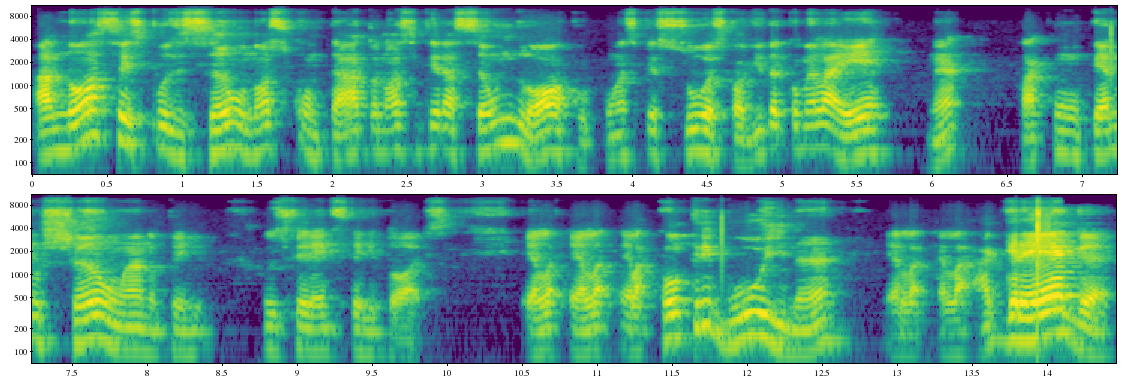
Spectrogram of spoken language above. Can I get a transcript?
a nossa exposição, o nosso contato, a nossa interação em loco com as pessoas, com a vida como ela é, né? Está com o pé no chão lá no nos diferentes territórios. Ela, ela, ela contribui, né? ela, ela agrega,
